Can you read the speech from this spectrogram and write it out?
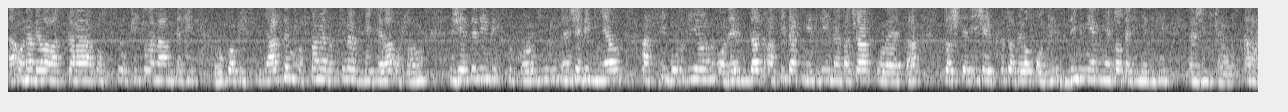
a ona byla laskavá a poskytla nám tedy rukopisy. Já jsem od pana doktora věděla o tom, že tedy by tu Corvín, že by měl Asti Bourdion odevzdat asi tak někdy na začátku léta, což tedy, že to bylo v zimě, mě to tedy někdy říkal. A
